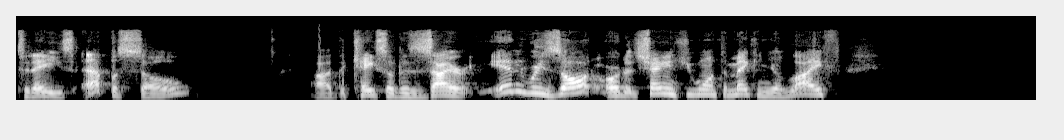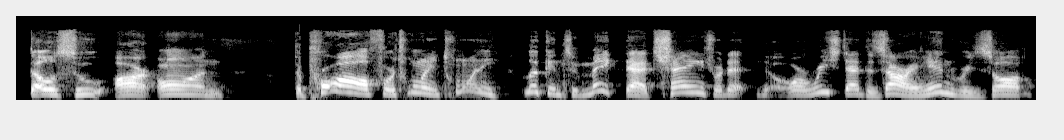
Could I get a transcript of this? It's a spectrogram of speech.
today's episode. Uh, the case of desire end result or the change you want to make in your life those who are on the prowl for 2020 looking to make that change or that or reach that desired end result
